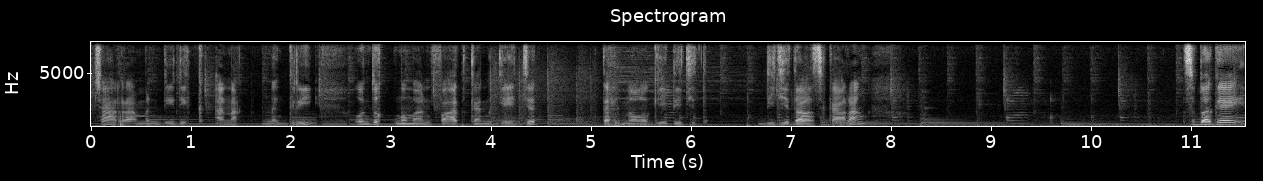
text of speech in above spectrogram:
cara mendidik anak negeri untuk memanfaatkan gadget teknologi digital, digital sekarang sebagai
